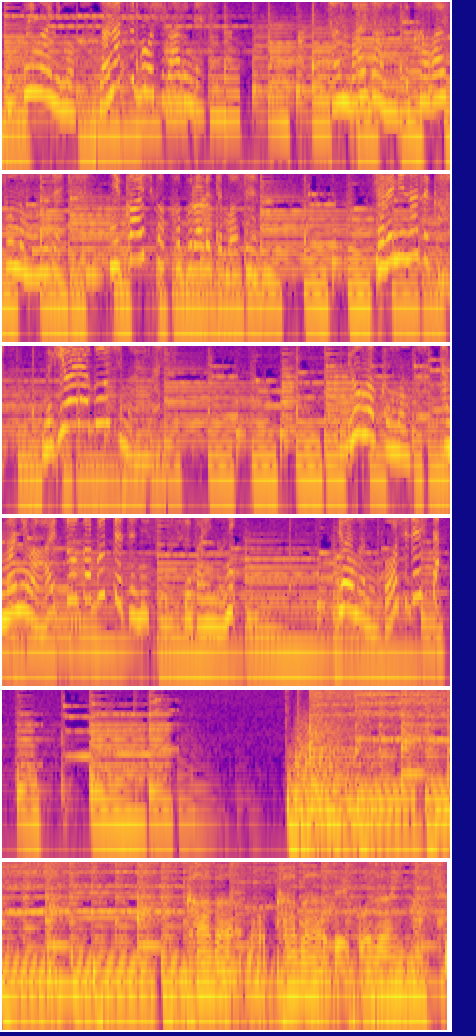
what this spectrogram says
僕以外にも7つ帽子があるんです。サンバイザーなんてかわいそうなもので2回しか被られてません。それになぜか麦わら帽子もあります。龍馬くんもたまにはあいつをかぶってテニスをすればいいのに。龍馬の帽子でした。カバーのカバーでございます。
